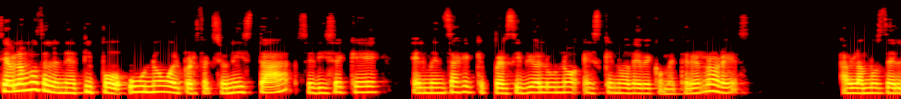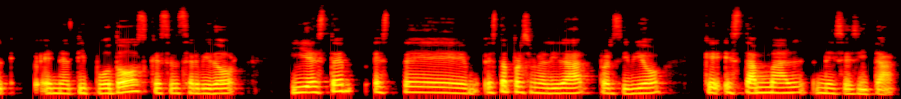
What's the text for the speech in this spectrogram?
Si hablamos del eneatipo 1 o el perfeccionista, se dice que el mensaje que percibió el 1 es que no debe cometer errores. Hablamos del eneatipo 2, que es el servidor, y este, este, esta personalidad percibió que está mal necesitar.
